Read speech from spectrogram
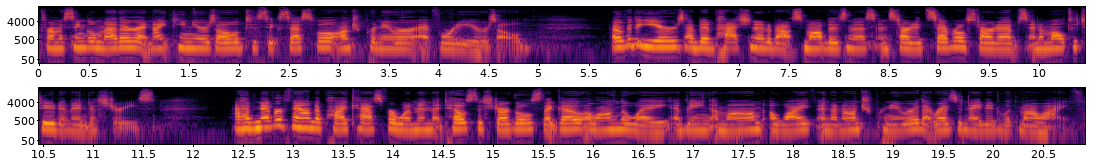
from a single mother at 19 years old to successful entrepreneur at 40 years old. Over the years, I've been passionate about small business and started several startups in a multitude of industries. I have never found a podcast for women that tells the struggles that go along the way of being a mom, a wife, and an entrepreneur that resonated with my life.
